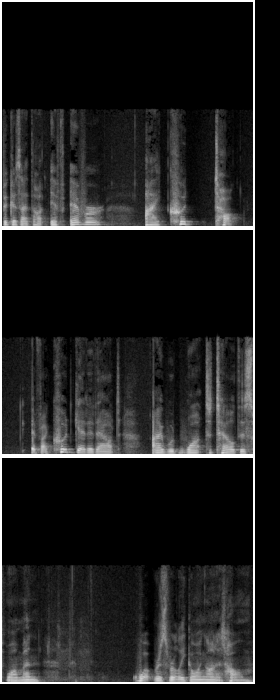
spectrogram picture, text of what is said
because I thought if ever I could talk, if I could get it out, I would want to tell this woman what was really going on at home.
